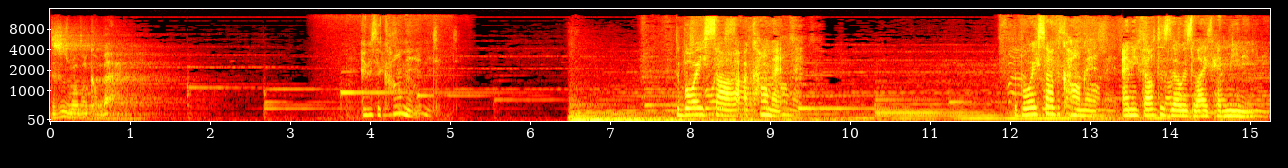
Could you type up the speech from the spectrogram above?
This is where they'll come back. It was a comet. The boy saw a comet. The boy saw the comet, and he felt as though his life had meaning.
